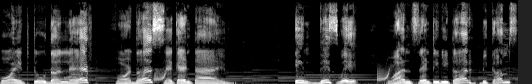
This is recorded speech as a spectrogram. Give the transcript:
point to the left for the second time. In this way, 1 centimeter becomes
